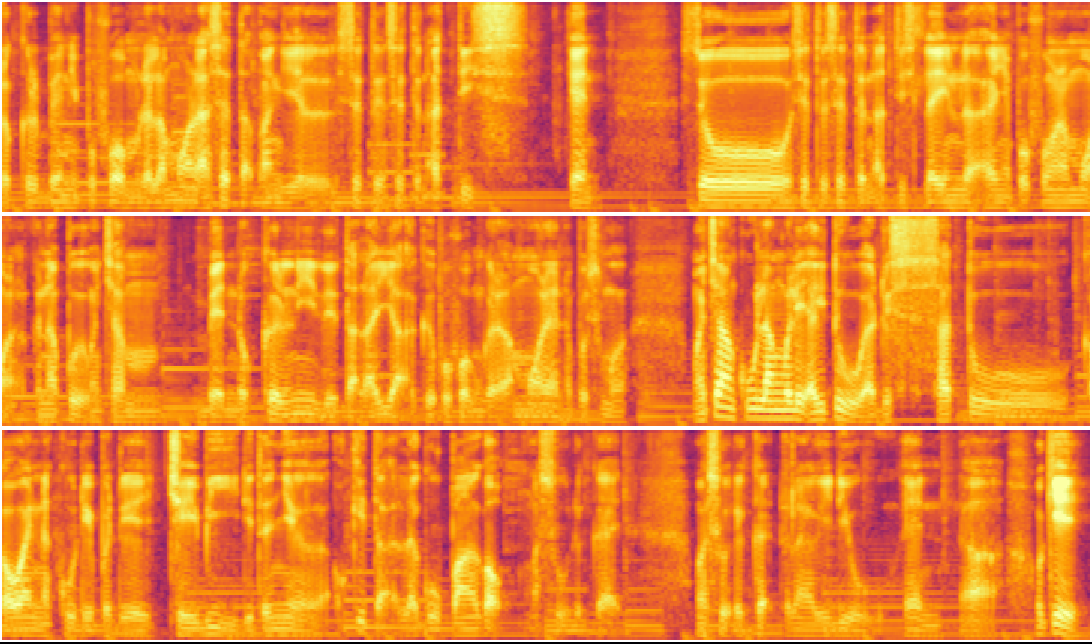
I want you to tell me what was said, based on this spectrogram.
local band ni perform dalam mall asal tak panggil certain certain artis kan? So certain-certain artis lain lah yang perform dalam mall. Kenapa macam band lokal ni dia tak layak ke perform dalam mall dan apa semua? Macam aku ulang balik hari tu ada satu kawan aku daripada JB dia tanya okey tak lagu punk rock masuk dekat masuk dekat dalam radio kan? Ha. okey.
